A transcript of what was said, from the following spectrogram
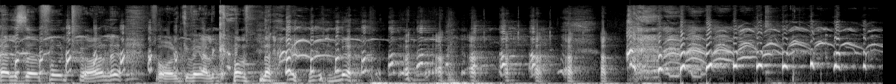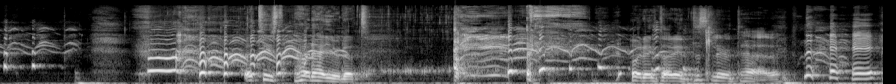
hälsar fortfarande folk välkomna in. Och tyst, hör det här ljudet. Och det tar inte slut här. Nej,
